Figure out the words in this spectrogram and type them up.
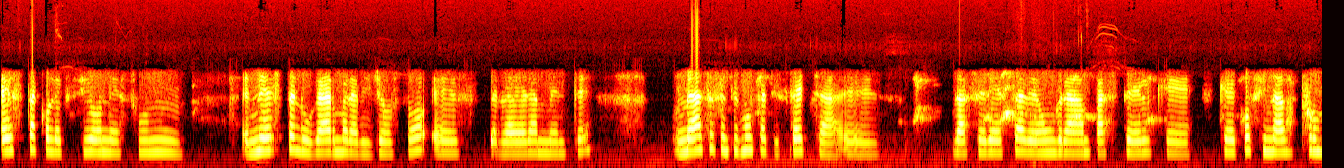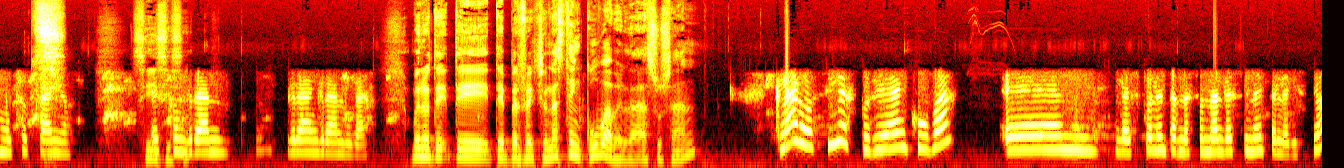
esta colección es un, en este lugar maravilloso es verdaderamente, me hace sentir muy satisfecha, es la cereza de un gran pastel que, que he cocinado por muchos años. Sí, es sí, un sí. gran, gran, gran lugar. Bueno, te, te, te perfeccionaste en Cuba, ¿verdad, Susan? Claro, sí, estudié en Cuba en la Escuela Internacional de Cine y Televisión.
